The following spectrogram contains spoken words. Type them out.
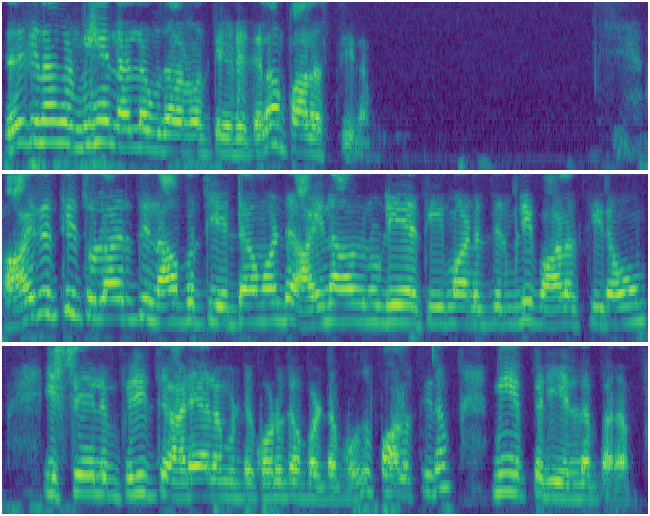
இதற்கு நாங்கள் மிக நல்ல உதாரணத்தை எடுக்கலாம் பாலஸ்தீனம். ஆயிரத்தி தொள்ளாயிரத்தி நாற்பத்தி எட்டாம் ஆண்டு ஐநாவினுடைய தீர்மானத்தின்படி பாலஸ்தீனமும் இஸ்ரேலும் பிரித்து அடையாளமிட்டு கொடுக்கப்பட்ட போது பாலஸ்தீனம் மிகப்பெரிய எல்லப்பரப்பு.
